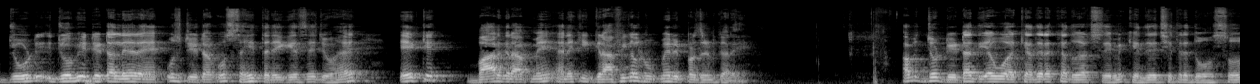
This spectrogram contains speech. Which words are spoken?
जो जो भी डेटा ले रहे हैं उस डेटा को सही तरीके से जो है एक एक बार ग्राफ में यानी कि ग्राफिकल रूप में रिप्रेजेंट करें। अब जो डेटा दिया हुआ है, क्या दे रखा है? दो हज़ार छः में केंद्रीय क्षेत्र दो सौ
